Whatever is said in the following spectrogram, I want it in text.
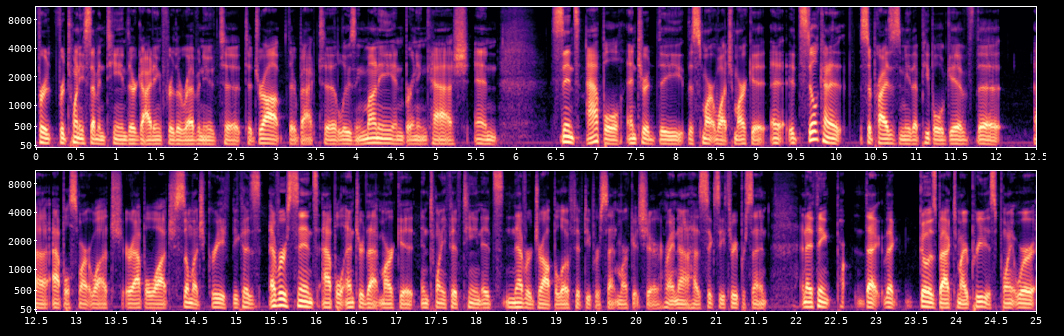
for for 2017 they're guiding for the revenue to to drop. They're back to losing money and burning cash. And since Apple entered the the smartwatch market, uh, it still kind of surprises me that people will give the uh, Apple smartwatch or Apple Watch so much grief because ever since Apple entered that market in 2015, it's never dropped below 50% market share. Right now, it has 63%, and I think that that goes back to my previous point where.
